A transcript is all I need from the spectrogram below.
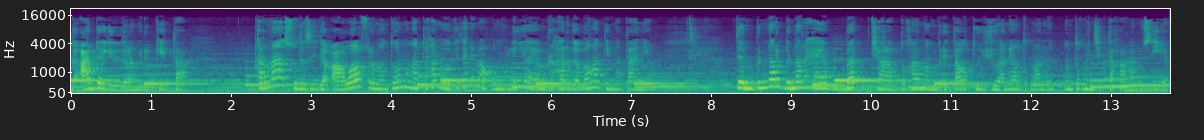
nggak ada gitu dalam hidup kita. Karena sudah sejak awal firman Tuhan mengatakan bahwa kita ini makhluk mulia yang berharga banget di matanya. Dan benar-benar hebat cara Tuhan memberitahu tujuannya untuk manu- untuk menciptakan manusia.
